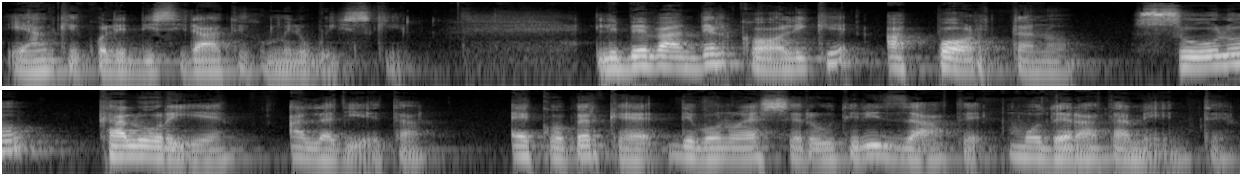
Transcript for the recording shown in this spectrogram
e anche quelle distillate come il whisky. Le bevande alcoliche apportano solo calorie alla dieta. Ecco perché devono essere utilizzate moderatamente.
